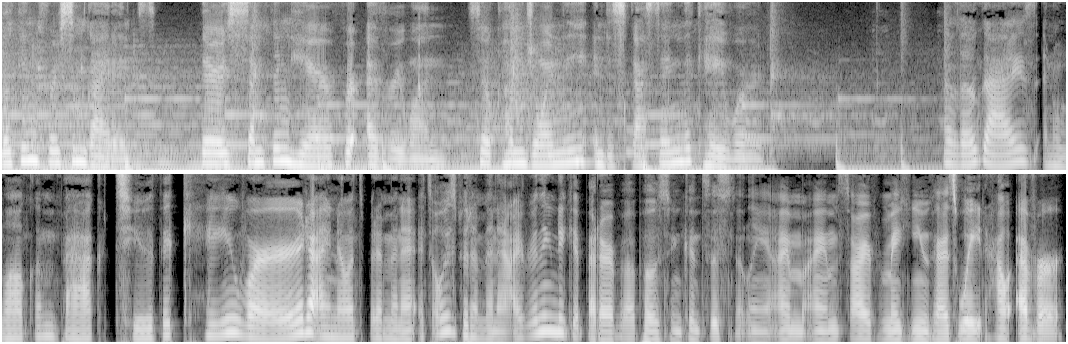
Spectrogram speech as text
looking for some guidance, there is something here for everyone. So come join me in discussing the K word. Hello, guys, and welcome back to the K word. I know it's been a minute. It's always been a minute. I really need to get better about posting consistently. I'm I'm sorry for making you guys wait. However,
